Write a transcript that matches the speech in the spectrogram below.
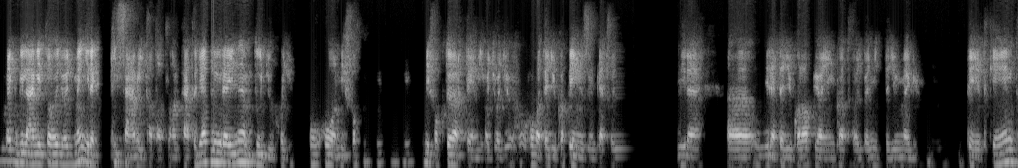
megvilágítva, hogy, hogy mennyire kiszámíthatatlan. Tehát, hogy előre így nem tudjuk, hogy hol mi fog, mi fog történni, hogy, hogy hova tegyük a pénzünket, hogy mire, mire tegyük a lapjainkat, vagy, vagy mit tegyünk meg tétként.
